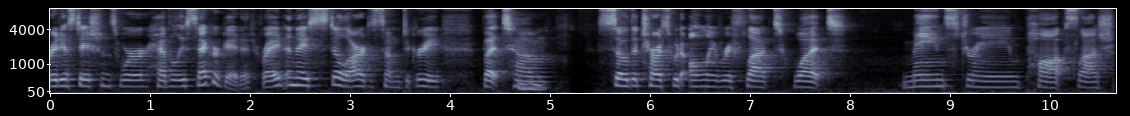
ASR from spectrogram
radio stations were heavily segregated right and they still are to some degree but um, mm-hmm. so the charts would only reflect what mainstream pop slash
